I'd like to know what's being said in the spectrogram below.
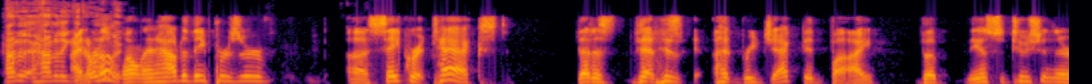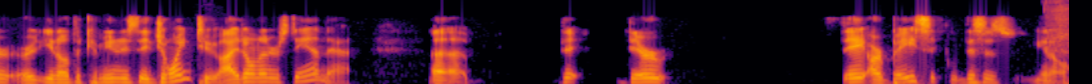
How do how do they get I don't around know. it? Well, and how do they preserve uh, sacred text that is that is uh, rejected by the the institution they're or you know the communities they join to? I don't understand that. Uh, they, they're they are basically this is you know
